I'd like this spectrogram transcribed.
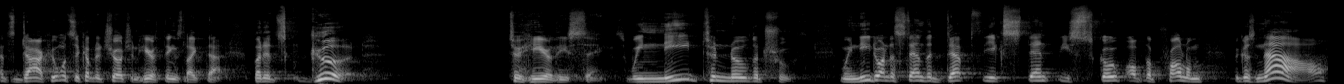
It's dark. Who wants to come to church and hear things like that? But it's good to hear these things. We need to know the truth. We need to understand the depth, the extent, the scope of the problem, because now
